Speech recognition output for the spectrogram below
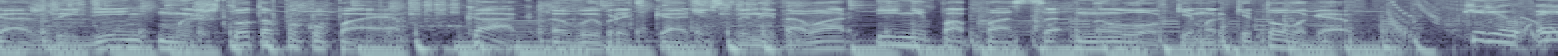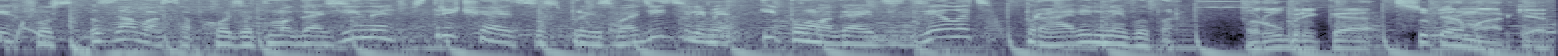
Каждый день мы что-то покупаем. Как выбрать качественный товар и не попасться на уловки маркетологов? Кирилл Эйхфус за вас обходит магазины, встречается с производителями и помогает сделать правильный выбор. Рубрика «Супермаркет».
